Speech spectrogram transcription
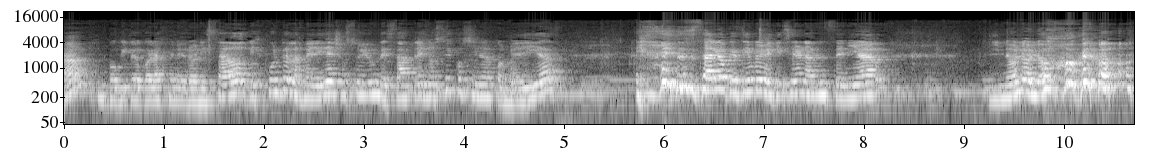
¿Ah? Un poquito de colágeno hidrolizado. Disculpen las medidas, yo soy un desastre, no sé cocinar con medidas. es algo que siempre me quisieron enseñar y no lo logro.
